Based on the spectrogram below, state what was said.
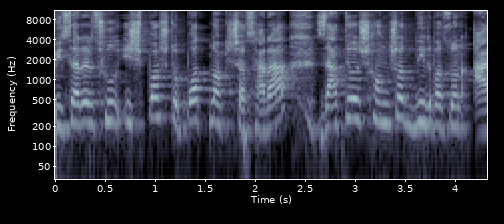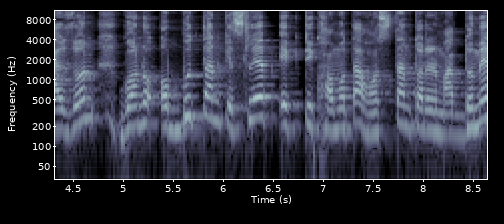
বিচারের সুস্পষ্ট পথ নকশা ছাড়া জাতীয় সংসদ নির্বাচন আয়োজন গণ অভ্যুত্থানকে স্লেপ একটি ক্ষমতা হস্তান্তরের মাধ্যমে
